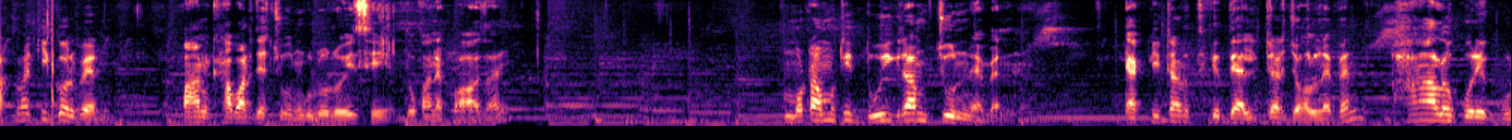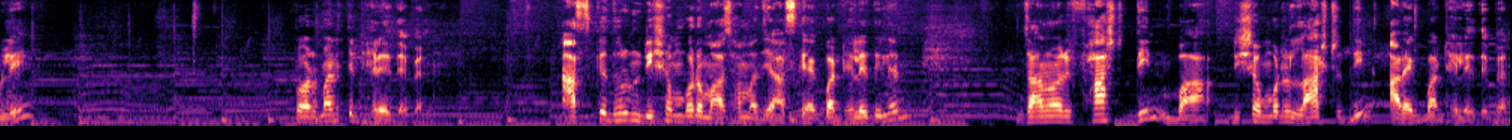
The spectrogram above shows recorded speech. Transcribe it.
আপনারা কি করবেন? পান খাবার যে চুনগুলো রয়েছে দোকানে পাওয়া যায়, মোটামুটি দুই গ্রাম চুন নেবেন। এক লিটার থেকে দেড় লিটার জল নেবেন, ভালো করে গুলে টরমারিতে ঢেলে দেবেন। আজকে ধরুন ডিসেম্বরের মাঝামাঝি, আজকে একবার ঢেলে দিলেন জানুয়ারির ফার্স্ট দিন বা ডিসেম্বরের লাস্ট দিন আরেকবার ঢেলে দেবেন।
